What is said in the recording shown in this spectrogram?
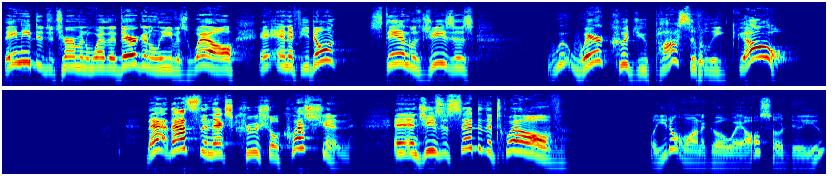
They need to determine whether they're going to leave as well. And if you don't stand with Jesus, where could you possibly go? That, that's the next crucial question. And Jesus said to the twelve, Well, you don't want to go away, also, do you?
